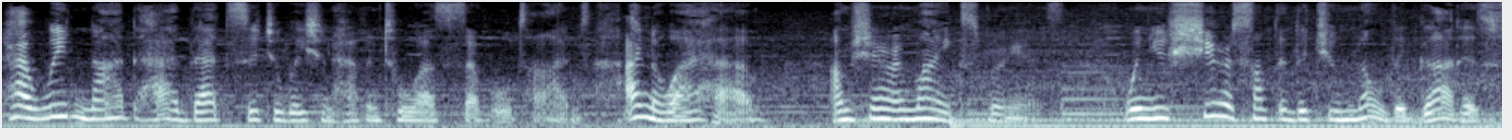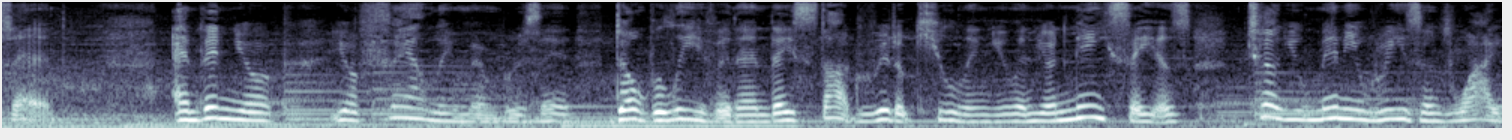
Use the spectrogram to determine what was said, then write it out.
Have we not had that situation happen to us several times? I know I have. I'm sharing my experience. When you share something that you know that God has said, and then your your family members and don't believe it and they start ridiculing you and your naysayers tell you many reasons why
